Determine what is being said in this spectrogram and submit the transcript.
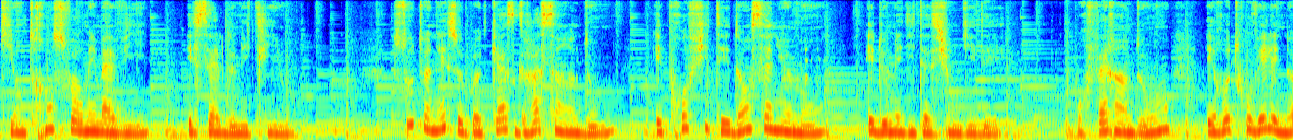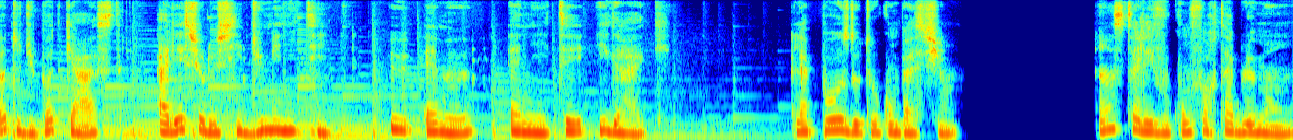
qui ont transformé ma vie et celle de mes clients. Soutenez ce podcast grâce à un don et profitez d'enseignements et de méditations guidées. Pour faire un don et retrouver les notes du podcast, allez sur le site d'Humanity, U-M-E-N-I-T-Y. La pause d'autocompassion. Installez-vous confortablement,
